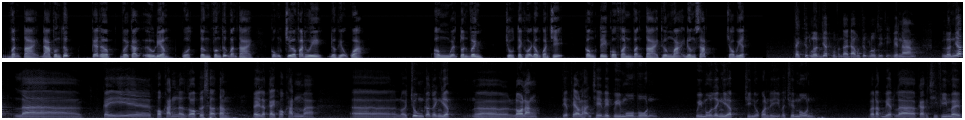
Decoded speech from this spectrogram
vận tải đa phương thức kết hợp với các ưu điểm của từng phương thức vận tải cũng chưa phát huy được hiệu quả. Ông Nguyễn Tuấn Vinh, Chủ tịch Hội đồng Quản trị, Công ty Cổ phần Vận tải Thương mại Đường sắt cho biết. Thách thức lớn nhất của vận tải đa phương thức logistics Việt Nam lớn nhất là cái khó khăn là do cơ sở tầng. Đây là cái khó khăn mà ờ, nói chung các doanh nghiệp ờ, lo lắng. Tiếp theo là hạn chế về quy mô vốn, quy mô doanh nghiệp, trình độ quản lý và chuyên môn và đặc biệt là các chi phí mềm.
